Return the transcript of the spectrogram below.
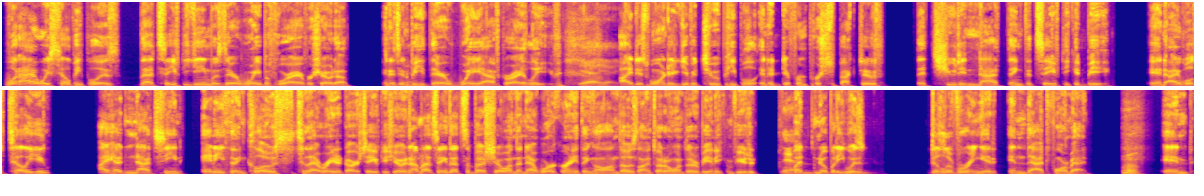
what I always tell people is that safety game was there way before I ever showed up. And it's going to be there way after I leave. Yeah, yeah, yeah. I just wanted to give it to people in a different perspective that you did not think that safety could be. And I will tell you, I had not seen anything close to that rated R safety show. And I'm not saying that's the best show on the network or anything along those lines. I don't want there to be any confusion. Yeah. But nobody was delivering it in that format. Hmm. And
